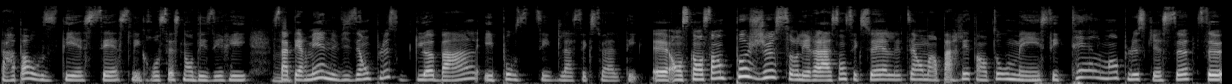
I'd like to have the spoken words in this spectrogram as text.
Par rapport aux ITSS, les grossesses non désirées, ça permet une vision plus globale et positive de la sexualité. Euh, on se concentre pas juste sur les relations sexuelles, tu sais, on en parlait tantôt, mais c'est tellement plus que ça. Ce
